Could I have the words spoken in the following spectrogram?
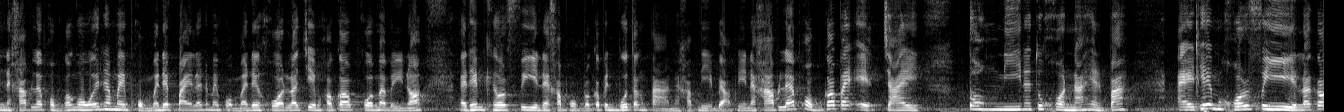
นต์นะครับ แล้วผมก็งงว่าทำไมผมไม่ได้ไปแล้วทำไมผมไม่ได้โค้ดแล้วเจมเขาก็โพสต์มาแบบนี้เนาะไอเทมโค้ดฟรีนะครับผมแล้วก็เป็นบูธต่างๆนะครับนี่แบบนี้นะครับ และผมก็ไปเอะใจตรงนี้นะทุกคนนะเห็นปะไอเทมโค้ดฟรี แล้วก็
